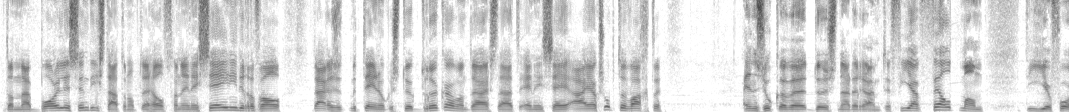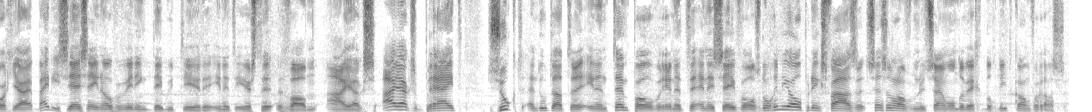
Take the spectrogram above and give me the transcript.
Dan naar Boylissen. Die staat dan op de helft van NEC in ieder geval. Daar is het meteen ook een stuk drukker. Want daar staat NEC Ajax op te wachten. En zoeken we dus naar de ruimte via Veldman. Die hier vorig jaar bij die 6-1 overwinning debuteerde in het eerste van Ajax. Ajax breidt, zoekt en doet dat in een tempo waarin het NEC nog in die openingsfase. 6,5 minuut zijn we onderweg nog niet kan verrassen.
